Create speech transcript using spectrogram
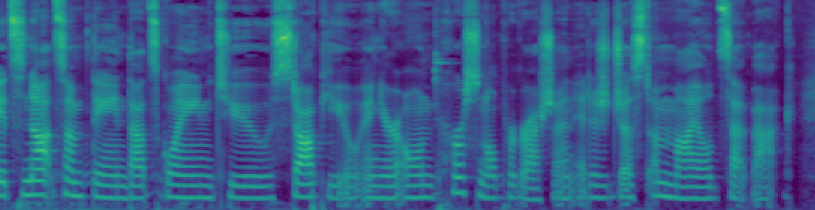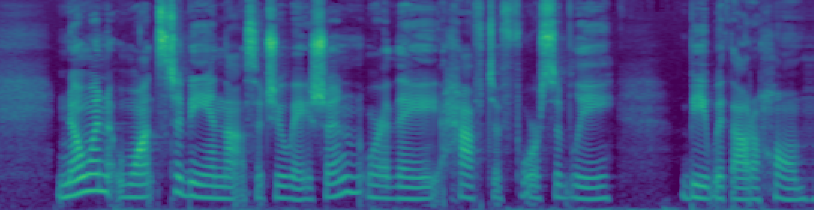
it's not something that's going to stop you in your own personal progression. It is just a mild setback. No one wants to be in that situation where they have to forcibly be without a home.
